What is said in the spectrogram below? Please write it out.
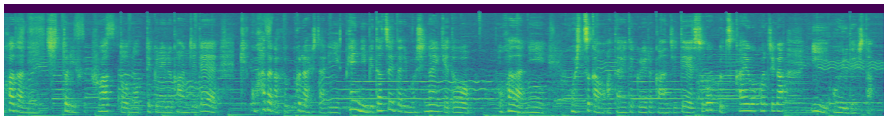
お肌にしっとりふわっと乗ってくれる感じで結構肌がふっくらしたりペンにベタついたりもしないけどお肌に保湿感を与えてくれる感じですごく使い心地がいいオイルでした。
